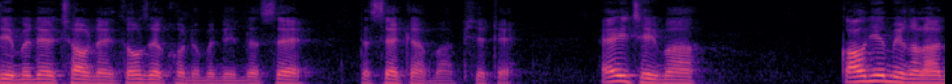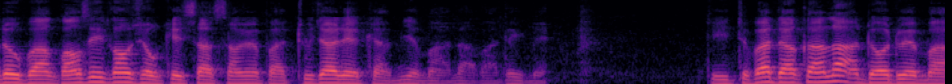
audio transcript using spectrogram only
ချိန်မနေ့6နိုင်39မိနစ်20 10စက္ကန့်မှာဖြစ်တယ်အဲ့ဒီအချိန်မှာကောင်းခြင်းမင်္ဂလာတို့ဘာခေါင်းစည်းကောင်းချုပ်ကိစ္စဆောင်ရွက်ပါထူးခြားတဲ့ကံမြင့်မာလာပါလိမ့်မယ်ဒီတပတ်တာကာလအတော်တွေမှာ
